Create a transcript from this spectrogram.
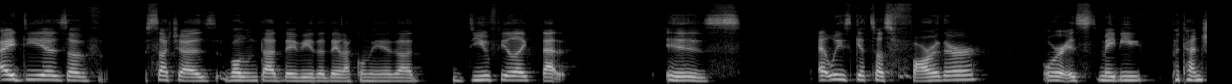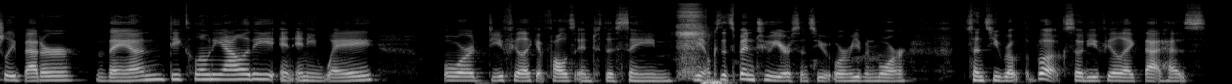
ideas of such as voluntad de vida de la comunidad, do you feel like that is at least gets us farther or is maybe potentially better than decoloniality in any way? Or do you feel like it falls into the same, you know, because it's been two years since you, or even more, since you wrote the book. So do you feel like that has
